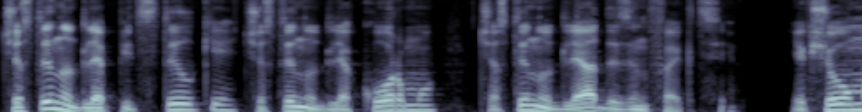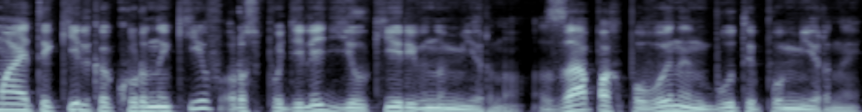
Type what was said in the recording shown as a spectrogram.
Частину для підстилки, частину для корму, частину для дезінфекції. Якщо ви маєте кілька курників, розподіліть гілки рівномірно. Запах повинен бути помірний,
